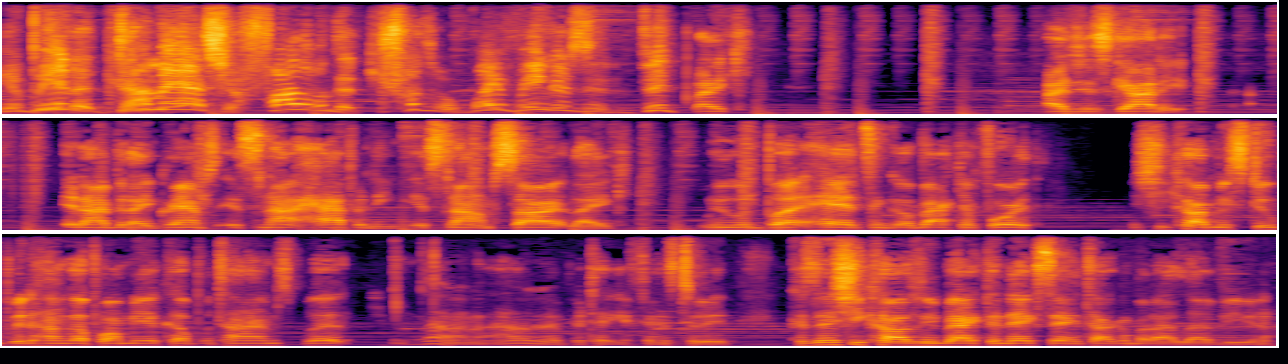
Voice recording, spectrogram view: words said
you're being a dumbass. You're following the, the white ringers and vid-. like. I just got it, and I'd be like, Gramps, it's not happening. It's not. I'm sorry. Like we would butt heads and go back and forth. And she called me stupid, hung up on me a couple times, but I don't know. I don't ever take offense to it. Cause then she calls me back the next day and talking about I love you,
